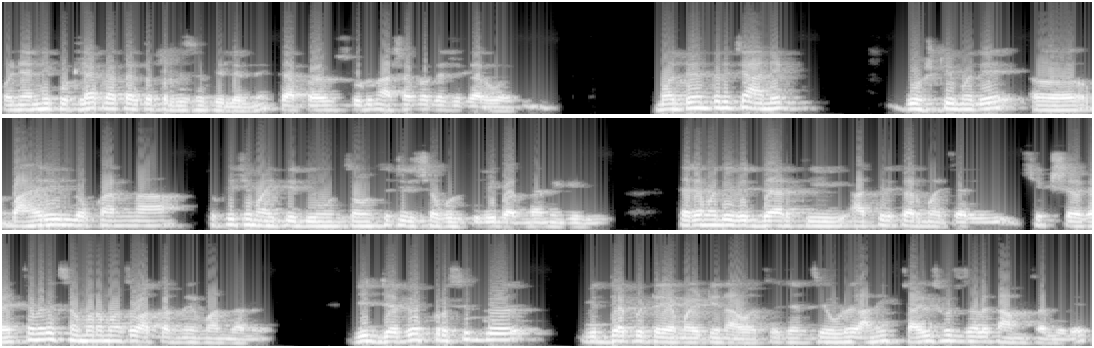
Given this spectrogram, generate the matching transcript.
पण यांनी कुठल्या प्रकारचा प्रतिसाद दिलेला नाही त्या सोडून अशा प्रकारची कारवाई केली. मध्यंतरीच्या अनेक गोष्टीमध्ये बाहेरील लोकांना चुकीची माहिती देऊन संस्थेची दिशाभूल केली बदनामी केली. त्याच्यामध्ये विद्यार्थी आतील कर्मचारी शिक्षक यांच्यामध्ये संभ्रमाचं वातावरण निर्माण झालं. जे जगप्रसिद्ध विद्यापीठ आहे टी नावाचं ज्यांचं एवढं अनेक चाळीस वर्ष झालं काम चाललेलं आहे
